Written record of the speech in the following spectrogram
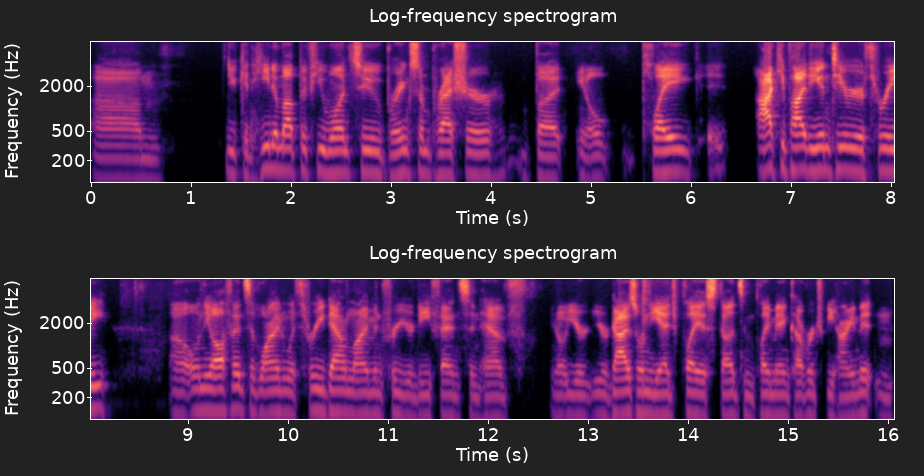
Um, you can heat them up if you want to, bring some pressure, but you know, play, occupy the interior three uh, on the offensive line with three down linemen for your defense, and have you know your your guys on the edge play as studs and play man coverage behind it, and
